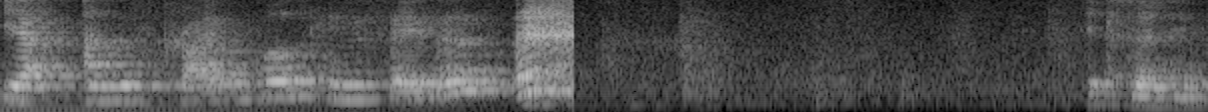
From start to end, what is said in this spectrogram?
yeah, undescribable. Can you say this? Exciting.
